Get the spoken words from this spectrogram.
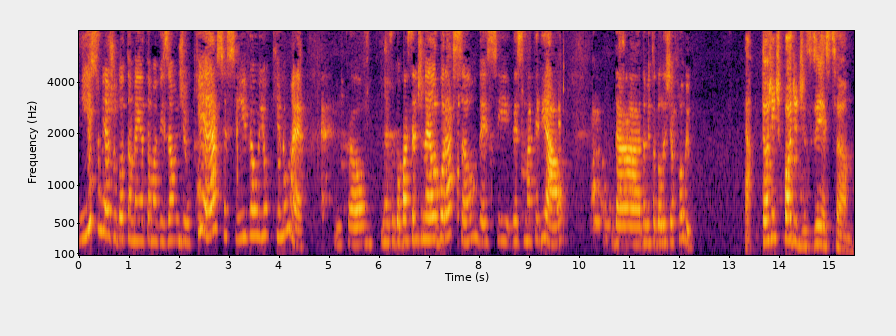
e isso me ajudou também a ter uma visão de o que é acessível e o que não é. Então, me ajudou bastante na elaboração desse, desse material da, da metodologia Flowwheel. Tá. Então, a gente pode dizer, Sam,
